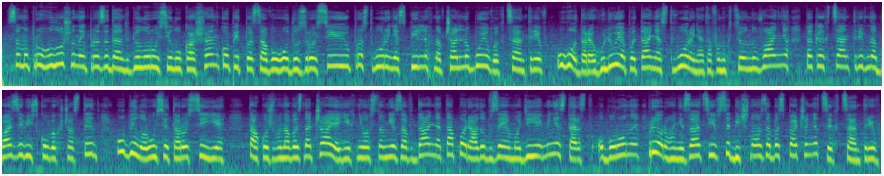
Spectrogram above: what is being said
Самопроголошений президент Білорусі Лукашенко підписав угоду з Росією про створення спільних навчально-бойових центрів. Угода регулює питання створення та функціонування таких центрів на базі військових частин у Білорусі та Росії. Також вона визначає їхні основні завдання та порядок взаємодії міністерств оборони при організації всебічного забезпечення цих центрів.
